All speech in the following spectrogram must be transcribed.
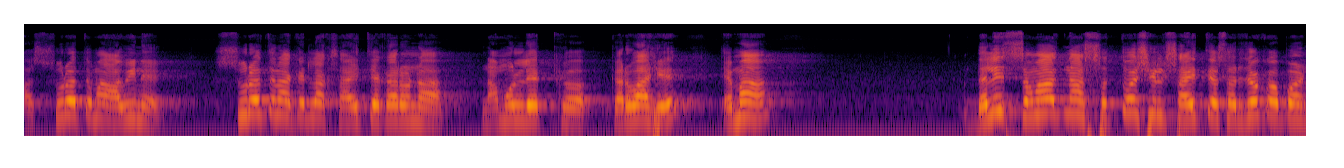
આ સુરતમાં આવીને સુરતના કેટલાક સાહિત્યકારોના નામોલ્લેખ કરવા છે. એમાં દલિત સમાજના સત્વશીલ સાહિત્ય સર્જકો પણ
